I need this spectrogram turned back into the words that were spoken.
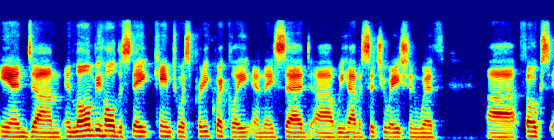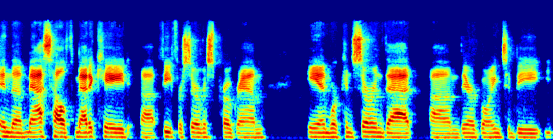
And um, and lo and behold the state came to us pretty quickly and they said uh, we have a situation with uh, folks in the mass health medicaid uh, fee for service program and we're concerned that um, they're going to be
